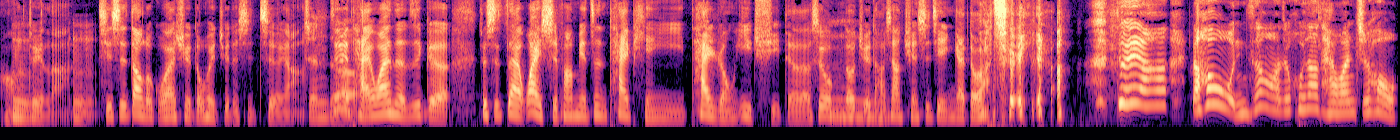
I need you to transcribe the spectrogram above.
哦，嗯对啦，嗯其实到了国外去都会觉得是这样，真的因为台湾的这个就是在外食方面真的太便宜、太容易取得了，所以我们都觉得嗯好像全世界应该都要这样。对呀、然后你知道吗？就回到台湾之后，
